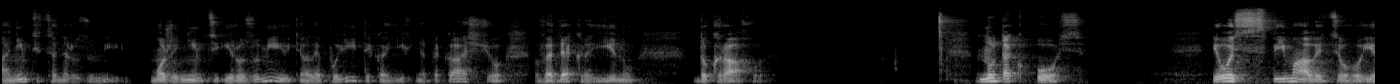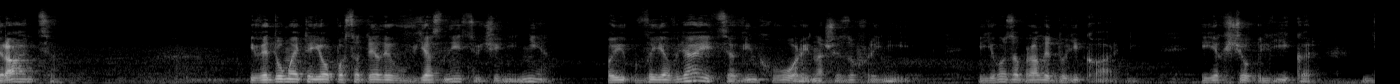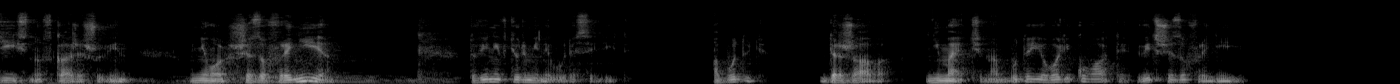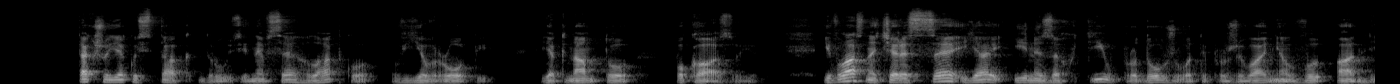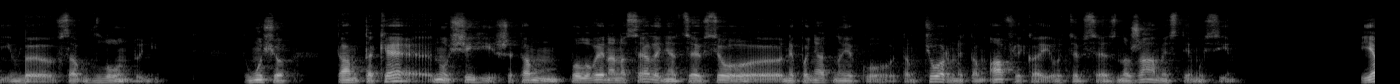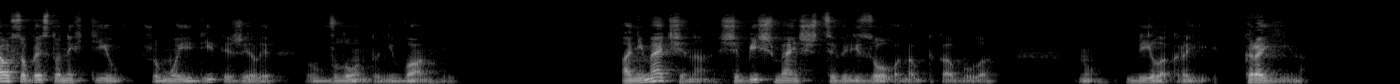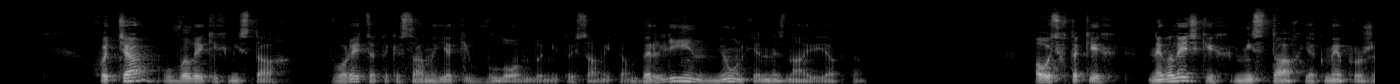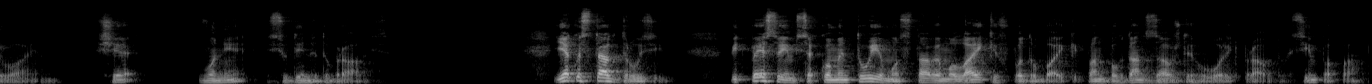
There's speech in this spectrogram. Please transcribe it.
А німці це не розуміють. Може, німці і розуміють, але політика їхня така, що веде країну до краху. Ну так ось. І ось спіймали цього іранця. І ви думаєте, його посадили в в'язницю чи ні? Ні. Виявляється, він хворий на шизофренію. І його забрали до лікарні. І якщо лікар дійсно скаже, що він у нього шизофренія, то він і в тюрмі не буде сидіти. А будуть держава, Німеччина буде його лікувати від шизофренії. Так що якось так, друзі, не все гладко в Європі, як нам то показують. І, власне, через це я і не захотів продовжувати проживання в Англії, в, в Лондоні. Тому що там таке, ну, ще гірше. Там половина населення це все е, непонятно якого. Там чорне, там Африка, і оце все з ножами, з тим усім. І я особисто не хотів, щоб мої діти жили в Лондоні, в Англії. А Німеччина ще більш-менш цивілізована така була, ну, біла краї- країна. Хоча у великих містах твориться таке саме, як і в Лондоні, той самий там Берлін, Мюнхен, не знаю як там. А ось в таких невеличких містах, як ми проживаємо, ще вони сюди не добралися. Якось так, друзі. Підписуємося, коментуємо, ставимо лайки, вподобайки. Пан Богдан завжди говорить правду. Всім па-па.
